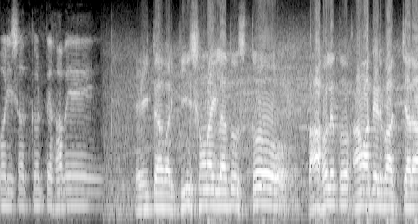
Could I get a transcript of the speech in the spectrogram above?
পরিশোধ করতে হবে। এইটা আবার কি শোনাইলা দোস্ত? তাহলে তো আমাদের বাচ্চারা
